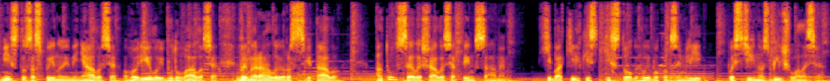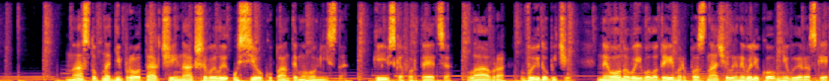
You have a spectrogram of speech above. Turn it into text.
Місто за спиною мінялося, горіло і будувалося, вимирало і розцвітало, а тут все лишалося тим самим. Хіба кількість кісток глибоко в землі постійно збільшувалася. Наступ на Дніпро так чи інакше вели усі окупанти мого міста: Київська фортеця, Лавра, Видобичі, Неоновий Володимир позначили невеликовні виразки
